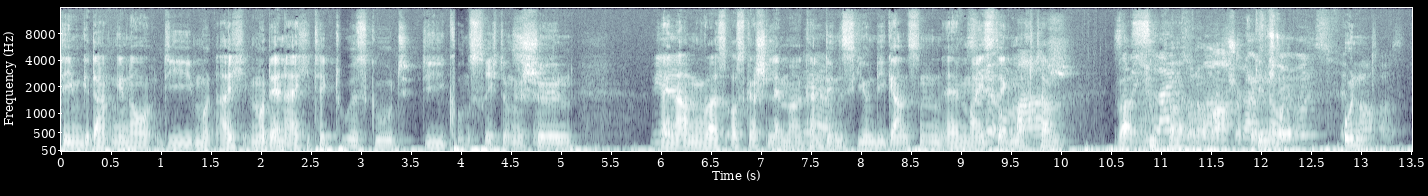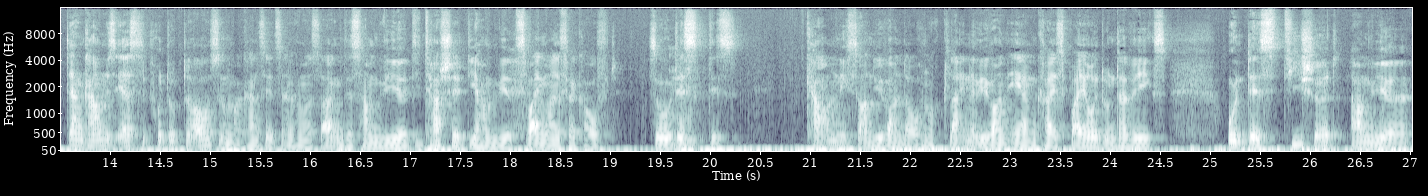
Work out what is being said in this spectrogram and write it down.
dem Gedanken genau, die moderne Architektur ist gut, die Kunstrichtung ist schön, Wir- keine Ahnung was Oskar Schlemmer, Ja. Kandinsky und die ganzen äh, Meister gemacht haben, So war eine super. So Hommage, okay, Genau. Und dann kam das erste Produkt raus und man kann es jetzt einfach mal sagen, das haben wir, die Tasche, die haben wir zweimal verkauft. So, das, das kam nicht so an, wir waren da auch noch kleiner, wir waren eher im Kreis Bayreuth unterwegs und das T-Shirt haben wir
